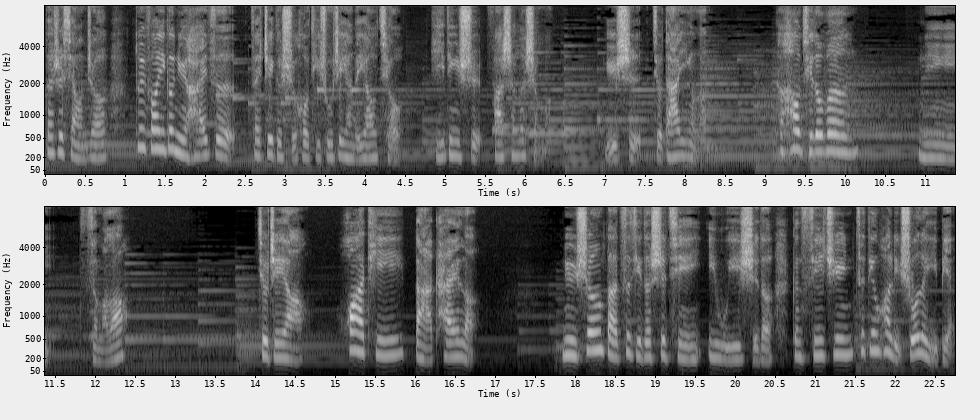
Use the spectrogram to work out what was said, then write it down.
但是想着对方一个女孩子在这个时候提出这样的要求，一定是发生了什么，于是就答应了。他好奇地问：“你怎么了？”就这样，话题打开了。女生把自己的事情一五一十的跟 C 君在电话里说了一遍。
